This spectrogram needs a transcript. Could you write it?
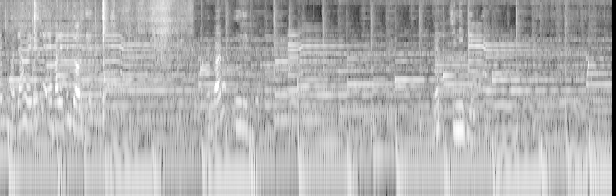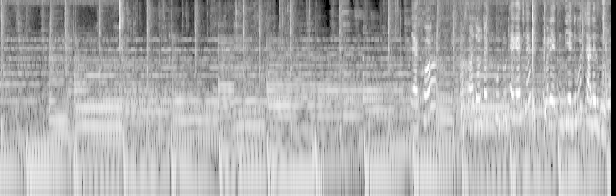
মশলাটা ভাজা হয়ে গেছে, এবার এতে জল দিয়ে দেবো। এবার দিয়ে দেবো। চিনি দিয়ে দেখো মশলা জলটা ফুট উঠে গেছে, এবার এতে দিয়ে দেবো চালের গুঁড়ো।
